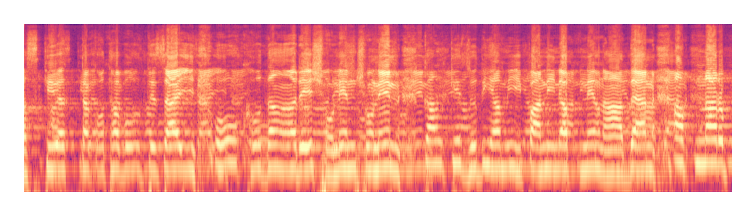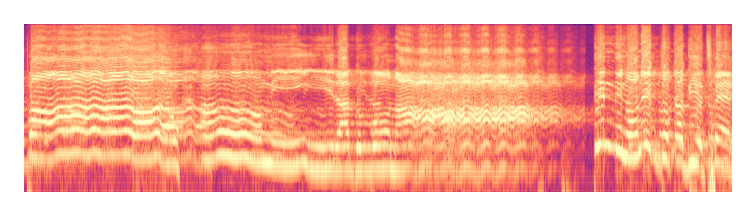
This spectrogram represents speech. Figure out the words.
আজকে একটা কথা বলতে চাই। ও খোদা রে শোনেন শোনেন, কালকে যদি আমি পানি আপনি না দেন, আপনার পাও আমি রাখব না। তিন দিন অনেক দোকা দিয়েছেন।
